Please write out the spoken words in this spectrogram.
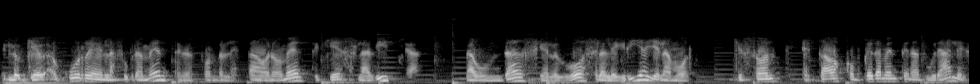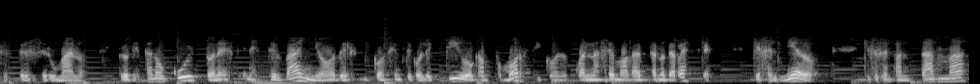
lo que ocurre en la supramente, en el fondo el estado no mente, que es la dicha, la abundancia, el goce, la alegría y el amor, que son estados completamente naturales del ser humano pero que están ocultos en este, baño del inconsciente colectivo, campomórfico, en el cual nacemos acá en el plano terrestre, que es el miedo, que es ese fantasma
